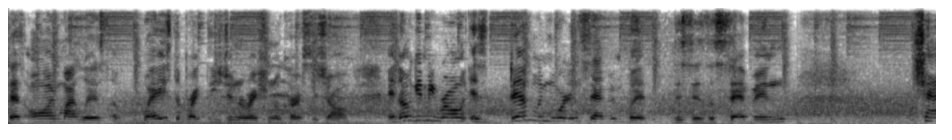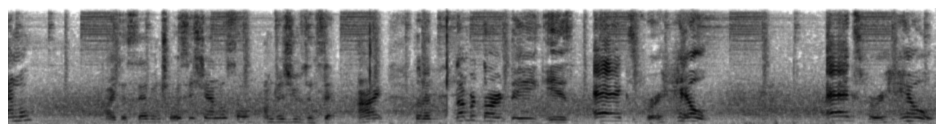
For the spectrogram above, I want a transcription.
That's on my list of ways to break these generational curses, y'all. And don't get me wrong, it's definitely more than seven, but this is a seven channel like the seven choices channel so i'm just using seven all right? So the number third thing is ask for help. Ask for help.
